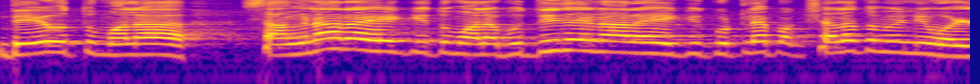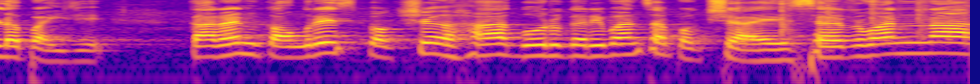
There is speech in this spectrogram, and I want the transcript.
देव तुम्हाला सांगणार आहे की तुम्हाला बुद्धी देणार आहे की कुठल्या पक्षाला तुम्ही निवडलं पाहिजे. कारण काँग्रेस पक्ष हा गोरगरिबांचा पक्ष आहे. सर्वांना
